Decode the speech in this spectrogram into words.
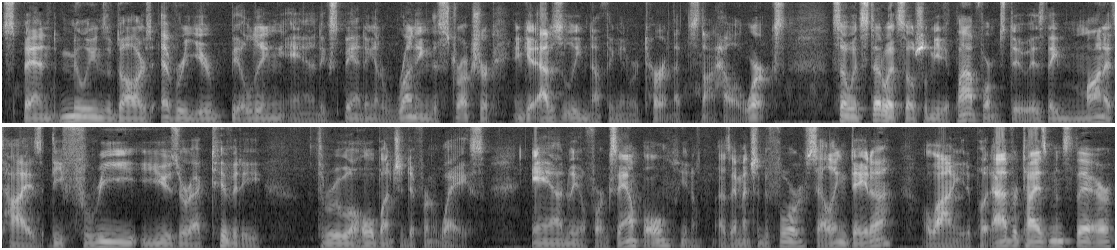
spend millions of dollars every year building and expanding and running the structure and get absolutely nothing in return. That's not how it works. So instead, what social media platforms do is they monetize the free user activity through a whole bunch of different ways. And you know, for example, you know, as I mentioned before, selling data, allowing you to put advertisements there,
